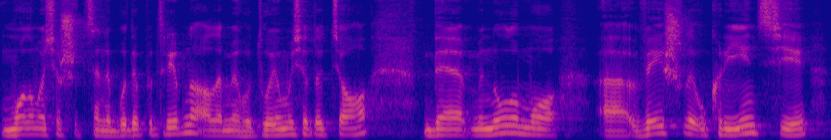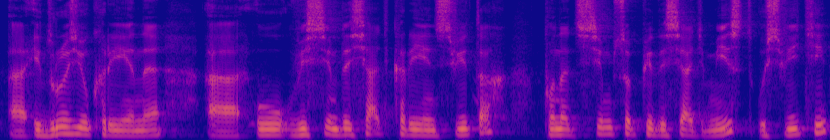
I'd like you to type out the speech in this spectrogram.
молимося, що це не буде потрібно, але ми готуємося до цього. Де минулому е, вийшли українці і друзі України у 80 країн світах понад 750 міст у світі,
